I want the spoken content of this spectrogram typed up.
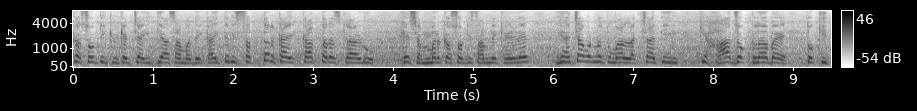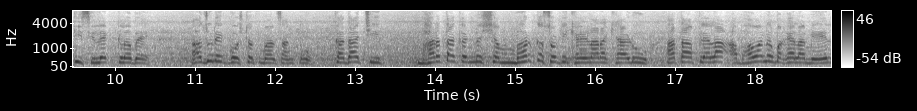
कसोटी क्रिकेटच्या इतिहासामध्ये काहीतरी सत्तर का एकाहत्तरच खेळाडू हे शंभर कसोटी सामने खेळलेत ह्याच्यावरनं तुम्हाला लक्षात येईल की हा जो क्लब आहे तो किती सिलेक्ट क्लब आहे. अजून एक गोष्ट तुम्हाला सांगतो. कदाचित भारताकडनं शंभर कसोटी खेळणारा खेळाडू आता आपल्याला अभावानं बघायला मिळेल.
